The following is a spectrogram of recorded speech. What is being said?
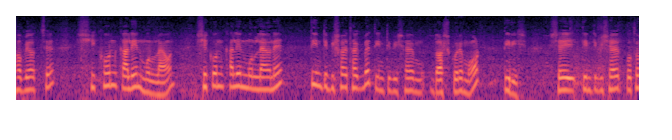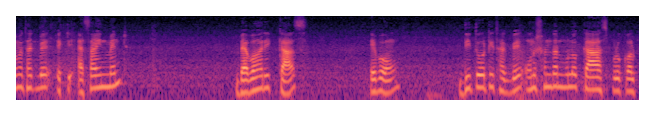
হবে হচ্ছে শিখনকালীন মূল্যায়ন। শিখনকালীন মূল্যায়নে তিনটি বিষয় থাকবে, তিনটি বিষয়ে দশ করে মোট তিরিশ। সেই তিনটি বিষয়ের প্রথমে থাকবে একটি অ্যাসাইনমেন্ট ব্যবহারিক কাজ এবং দ্বিতীয়টি থাকবে অনুসন্ধানমূলক কাজ, প্রকল্প,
